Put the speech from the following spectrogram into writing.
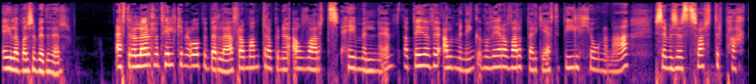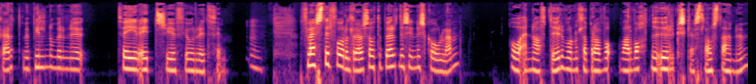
eiginlega bara sem betur fyrr. Eftir að lauruglan tilkynir opiðberlega frá manndrápinu á Vards heimilinu, þá byggja þau almenning um að vera á Vardbergi eftir bíl hjónana sem er sérst svartur pakkart með bílnúmerinu 217415. Mm. Flestir fóruldrar sóttu börnu sín í skólan og enn og aftur voru náttúrulega bara var vopnuð örygskesla á staðnum.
